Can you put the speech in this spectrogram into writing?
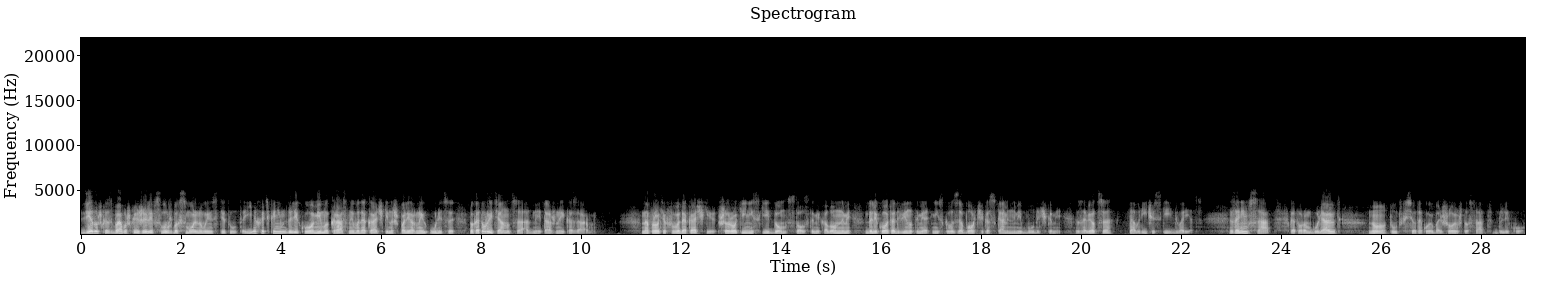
Дедушка с бабушкой жили в службах Смольного института. Ехать к ним далеко, мимо красной водокачки на Шпалерной улице, по которой тянутся одноэтажные казармы. Напротив водокачки широкий низкий дом с толстыми колоннами, далеко отодвинутыми от низкого заборчика с каменными будочками. Зовется Таврический дворец. За ним сад, в котором гуляют, но тут все такое большое, что сад далеко.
